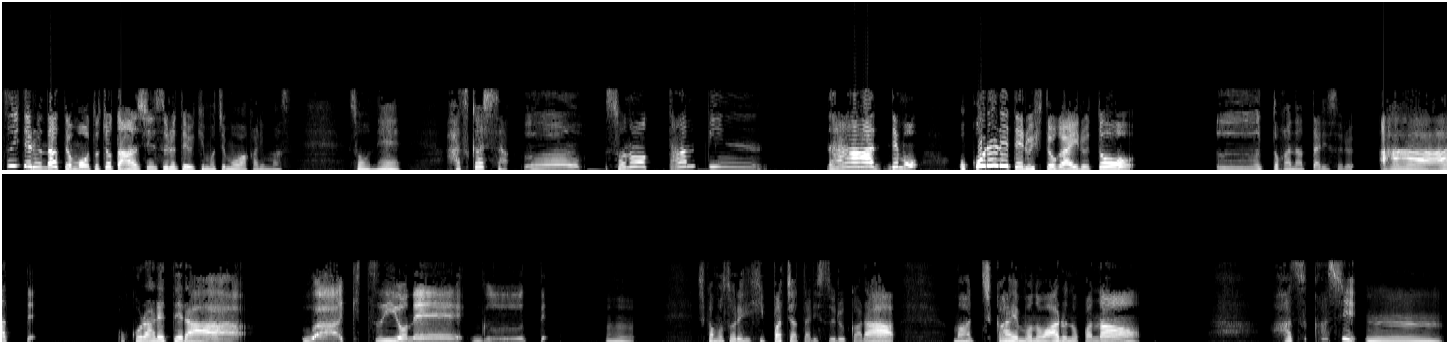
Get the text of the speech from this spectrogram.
ついてるんだって思うとちょっと安心するっていう気持ちもわかります。そうね。恥ずかしさ。うーん、その単品、あー、でも、怒られてる人がいると、うーっとかなったりする。あーって。怒られてらー。うわー、きついよねー。ぐーって。うん。しかもそれ引っ張っちゃったりするから、まあ近いものはあるのかな恥ずかしい。うーん。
